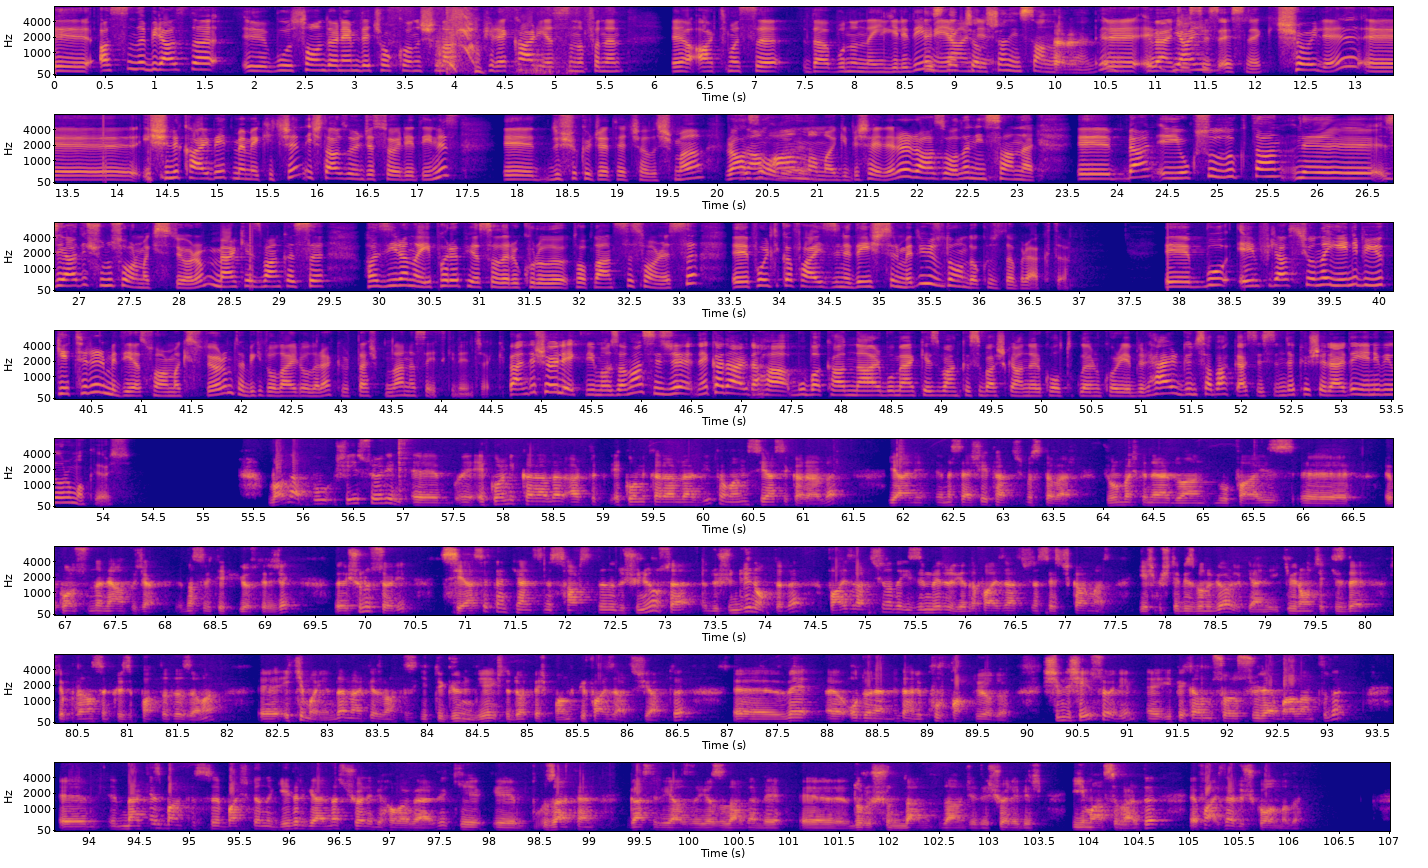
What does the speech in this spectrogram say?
Ee, aslında biraz da e, bu son dönemde çok konuşulan prekarya sınıfının e, artması da bununla ilgili değil mi? Esnek çalışan insanlar Evet. yani değil mi? Evet, Güvencesiz, yani- esnek. Şöyle e, işini kaybetmemek için işte az önce söylediğiniz e, düşük ücrete çalışma, Razı zam oluyor almama gibi şeylere razı olan insanlar. E, ben e, yoksulluktan e, ziyade şunu sormak istiyorum. Merkez Bankası Haziran ayı para piyasaları kurulu toplantısı sonrası e, politika faizini değiştirmedi %19'da bıraktı. E, bu enflasyona yeni bir yük getirir mi diye sormak istiyorum. Tabii ki dolaylı olarak yurttaş bundan nasıl etkilenecek? Ben de şöyle ekleyeyim o zaman. Sizce ne kadar daha bu bakanlar, bu Merkez Bankası başkanları koltuklarını koruyabilir? Her gün Sabah gazetesinde köşelerde yeni bir yorum okuyoruz. Valla bu şeyi söyleyeyim, e, ekonomik kararlar artık ekonomik kararlar değil tamamen siyasi kararlar. Yani e, mesela şey tartışması da var. Cumhurbaşkanı Erdoğan bu faiz e, konusunda ne yapacak, nasıl bir tepki gösterecek? E, şunu söyleyeyim, siyaseten kendisini sarstığını düşünüyorsa, düşündüğü noktada faiz artışına da izin verir ya da faiz artışına ses çıkarmaz. Geçmişte biz bunu gördük yani 2018'de işte Fransa krizi patladığı zaman e, Ekim ayında Merkez Bankası gitti gün diye işte 4-5 puanlık bir faiz artışı yaptı. Ee, ve e, o dönemde de hani kur patlıyordu. Şimdi şeyi söyleyeyim, e, İpek Hanım sorusuyla bağlantılı. E, Merkez Bankası Başkanı gelir gelmez şöyle bir hava verdi ki e, zaten gazetede yazdığı yazılardan ve e, duruşundan daha önce de şöyle bir iması vardı. E, faizler düşük olmalı.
